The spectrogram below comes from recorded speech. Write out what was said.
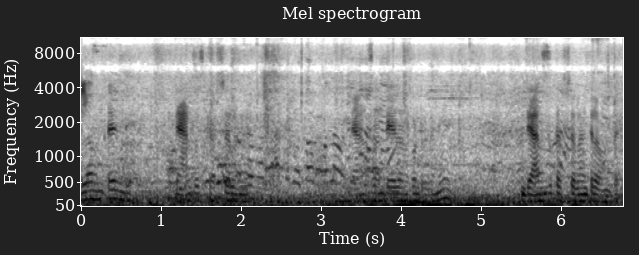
ఇలా ఉంటాయండి. డ్యాన్సెస్ కష్టాలు ఉన్నాయి డ్యాన్స్ కానీ డ్యాన్స్ కష్టాలు అంటే ఇలా ఉంటాయి.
